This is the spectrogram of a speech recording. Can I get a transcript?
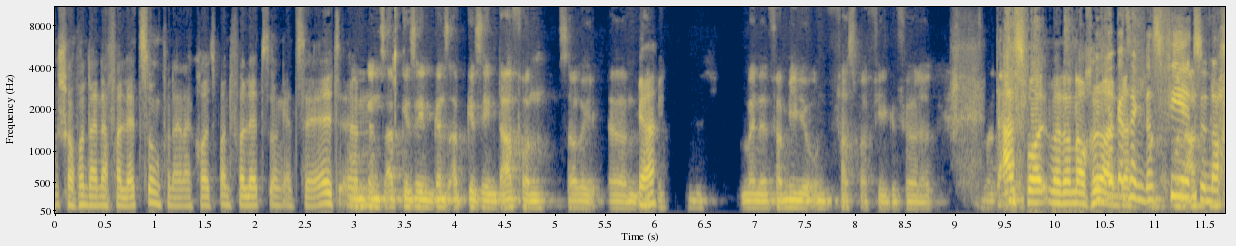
schon von deiner Verletzung, von deiner Kreuzbandverletzung erzählt. Ähm, ganz abgesehen, ganz abgesehen davon, sorry, ähm, ja? Meine Familie unfassbar viel gefördert. Das wollten wir dann auch hören. Ich wollte sagen, das fehlte noch.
